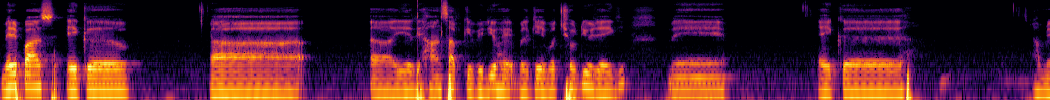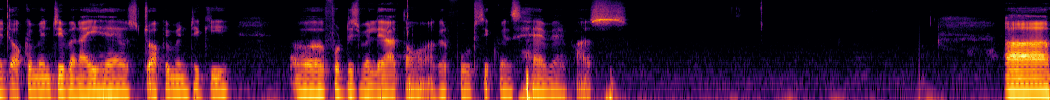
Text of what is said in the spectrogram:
मेरे पास एक आ, आ, ये रिहान साहब की वीडियो है बल्कि ये बहुत छोटी हो जाएगी। मैं एक हमने डॉक्यूमेंट्री बनाई है उस डॉक्यूमेंट्री की फुटेज में ले आता हूँ अगर फ़ूड सीक्वेंस है मेरे पास। आ,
